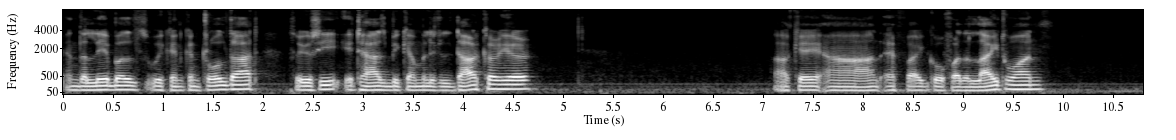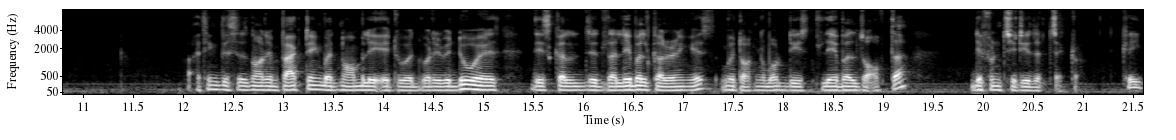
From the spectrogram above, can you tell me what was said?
and the labels we can control that. So you see it has become a little darker here. Okay and if I go for the light one I think this is not impacting but normally it would. What it would do is this color the label coloring is we're talking about these labels of the different cities etc okay.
